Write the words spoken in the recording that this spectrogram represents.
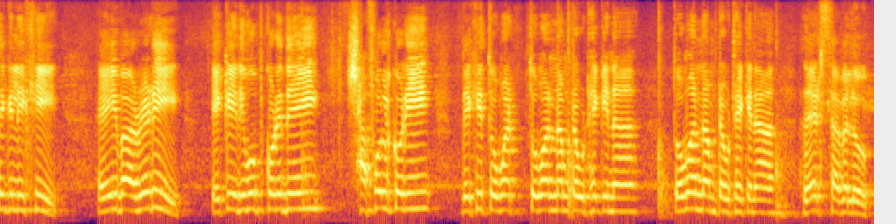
থেকে লিখি। এইবার রেডি একে রিমুভ করে দেই, সাফল করি, দেখি তোমার তোমার নামটা উঠে কিনা, তোমার নামটা উঠে কিনা। লেটস হ্যাভ এ লুক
